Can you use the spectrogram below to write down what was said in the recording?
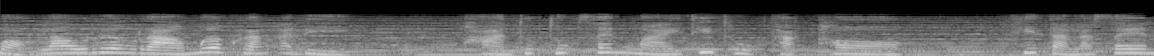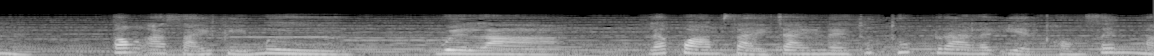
บอกเล่าเรื่องราวเมื่อครั้งอดีต ผ่านทุกๆเส้นไหมที่ถูกถักทอ ที่แต่ละเส้นต้องอาศัยฝีมือ เวลา และความใส่ใจในทุกๆรายละเอียดของเส้นไหม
